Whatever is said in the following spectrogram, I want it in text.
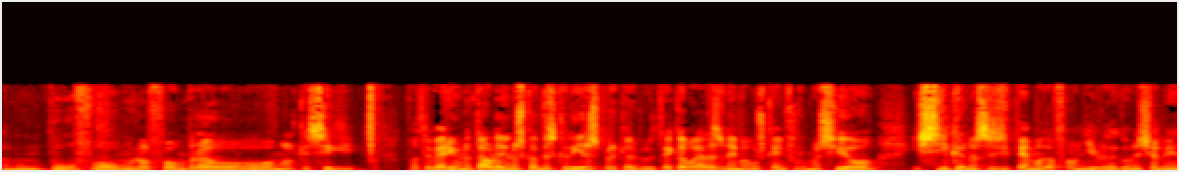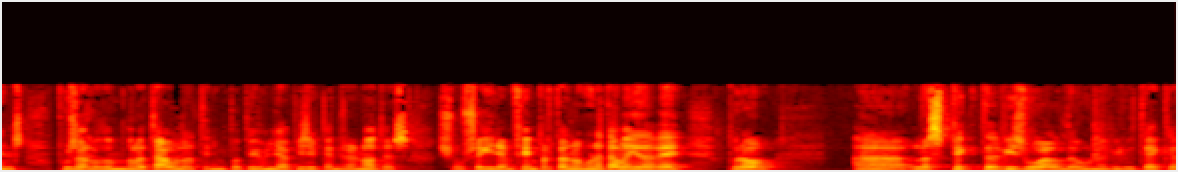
amb un puf o amb una alfombra o amb el que sigui. Pot haver-hi una taula i unes quantes cadires, perquè a la biblioteca a vegades anem a buscar informació i sí que necessitem agafar un llibre de coneixements, posar-lo damunt de la taula, tenir un paper i un llapis i prendre notes. Això ho seguirem fent, per tant, alguna taula hi ha d'haver. Però Uh, l'aspecte visual d'una biblioteca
